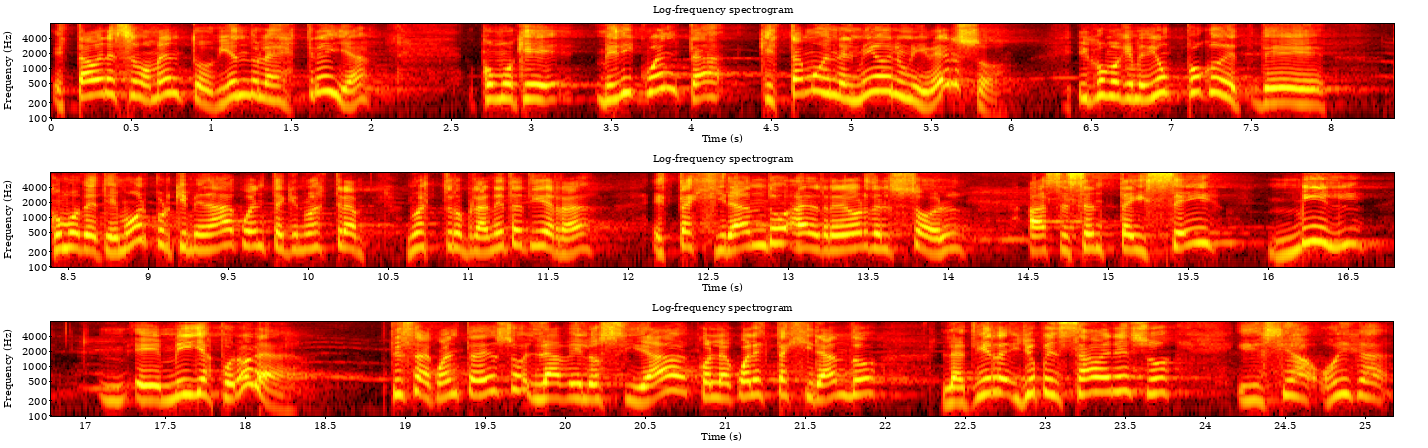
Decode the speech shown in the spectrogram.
estaba en ese momento viendo las estrellas, como que me di cuenta que estamos en el medio del universo y como que me dio un poco de, como de temor porque me daba cuenta que nuestra, nuestro planeta Tierra está girando alrededor del Sol a 66 mil eh, millas por hora. ¿Usted se da cuenta de eso? La velocidad con la cual está girando la Tierra. Y yo pensaba en eso y decía, oiga,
